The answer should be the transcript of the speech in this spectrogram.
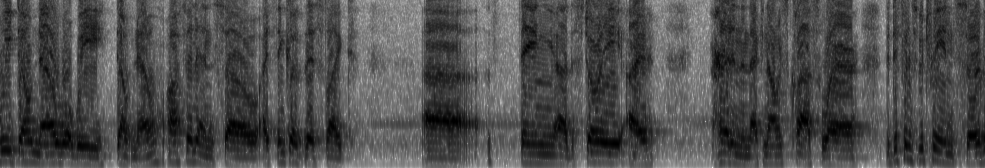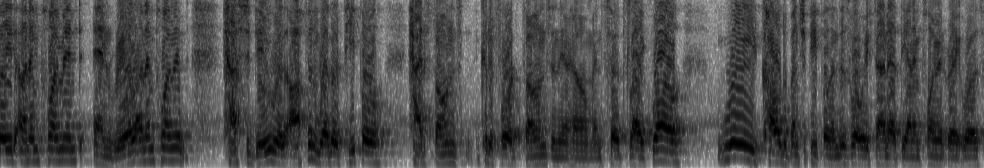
we don't know what we don't know often, and so I think of this like uh, thing, uh, the story I heard in an economics class where the difference between surveyed unemployment and real unemployment has to do with often whether people had phones, could afford phones in their home. And so it's like, well, we called a bunch of people and this is what we found out the unemployment rate was.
